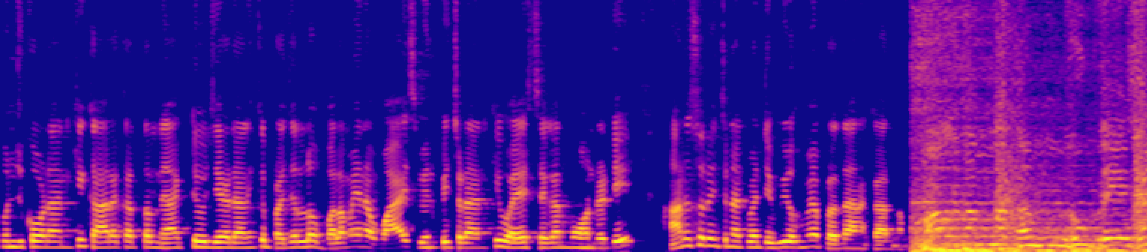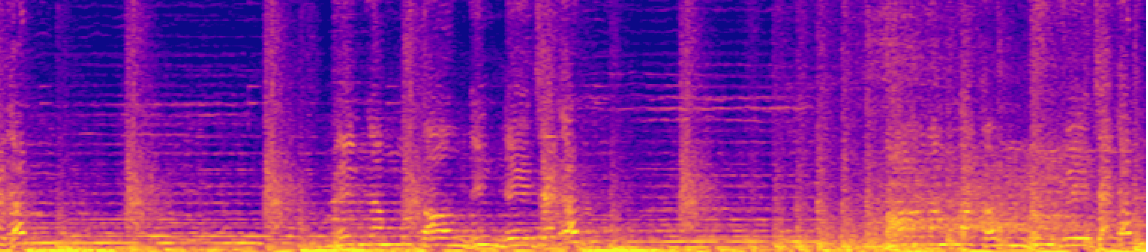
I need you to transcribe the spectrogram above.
పుంజుకోవడానికి కార్యకర్తలను యాక్టివ్ చేయడానికి ప్రజల్లో బలమైన వాయిస్ వినిపించడానికి వైఎస్ జగన్మోహన్ రెడ్డి అనుసరించినటువంటి వ్యూహమే ప్రధాన కారణం. జగన్.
